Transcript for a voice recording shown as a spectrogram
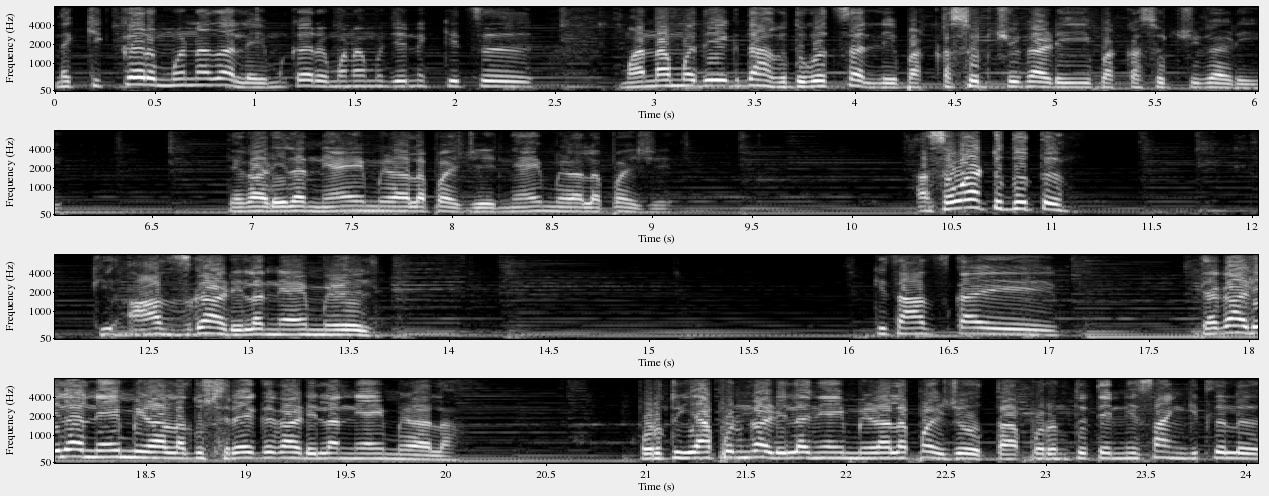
नक्की करमना झालंय. मग करमना म्हणजे नक्कीच मनामध्ये एक धागधुगत चालली. बाक्कासूरची गाडी बाक्कासूरची गाडी. त्या गाडीला न्याय मिळाला पाहिजे न्याय मिळाला पाहिजे. असं वाटत होतं की आज गाडीला न्याय मिळेल. की आज काय त्या गाडीला न्याय मिळाला दुसऱ्या एका गाडीला न्याय मिळाला. परंतु या पण गाडीला न्याय मिळाला पाहिजे होता. परंतु त्यांनी सांगितलेलं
